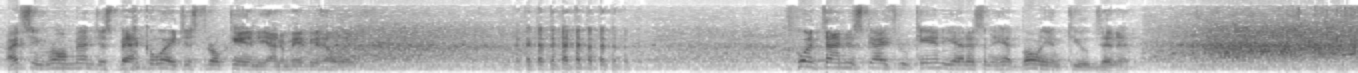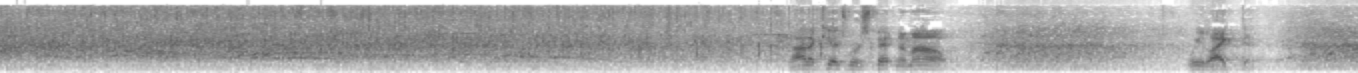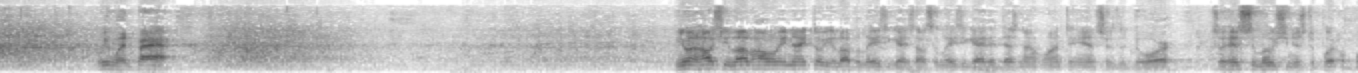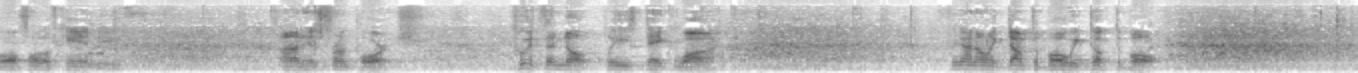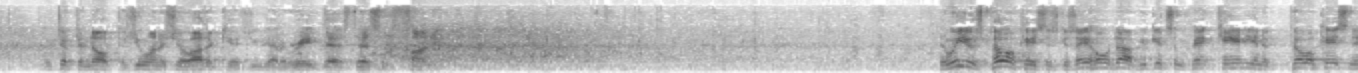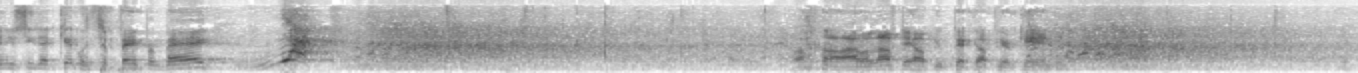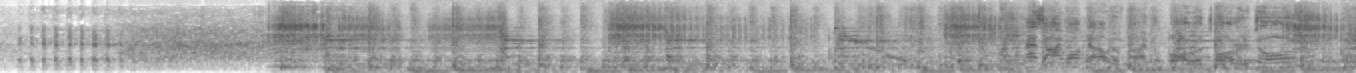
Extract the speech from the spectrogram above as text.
I've seen grown men just back away, just throw candy at him, maybe he'll leave. One time this guy threw candy at us and it had bouillon cubes in it. A lot of kids were spitting them out. We liked it. We went back. You know house you love Halloween night though? You love the lazy guy's house. The lazy guy that does not want to answer the door. So his solution is to put a bowl full of candy on his front porch with the note, please take one. We not only dumped the bowl, we took the bowl. We took the note because you want to show other kids. You got to read this. This is funny. And we use pillowcases because they hold up. You get some candy in a pillowcase, and then you see that kid with the paper bag. Whack! Oh, I would love to help you pick up your candy. As I walked out of my laboratory door,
